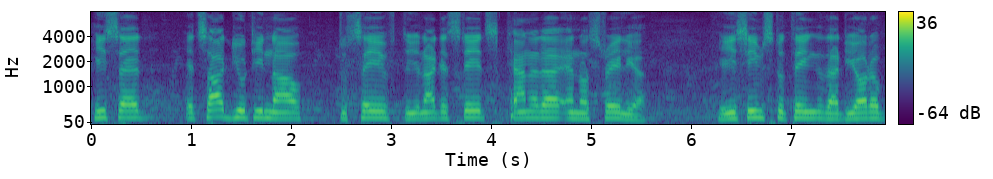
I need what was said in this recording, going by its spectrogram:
He said it's our duty now to save the United States, Canada, and Australia. He seems to think that Europe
